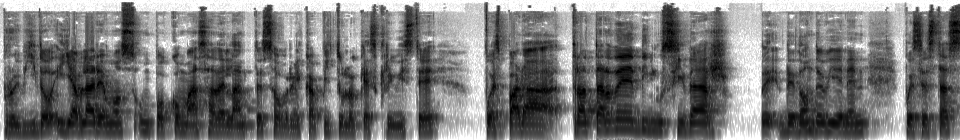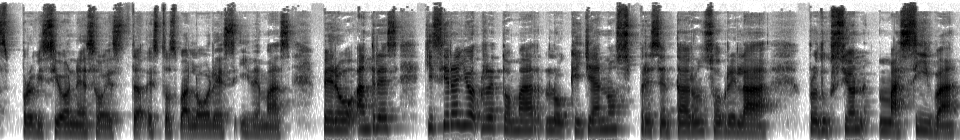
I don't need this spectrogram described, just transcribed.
prohibido y ya hablaremos un poco más adelante sobre el capítulo que escribiste, pues para tratar de dilucidar de, dónde vienen pues estas provisiones o estos valores y demás. Pero Andrés, quisiera yo retomar lo que ya nos presentaron sobre la producción masiva.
